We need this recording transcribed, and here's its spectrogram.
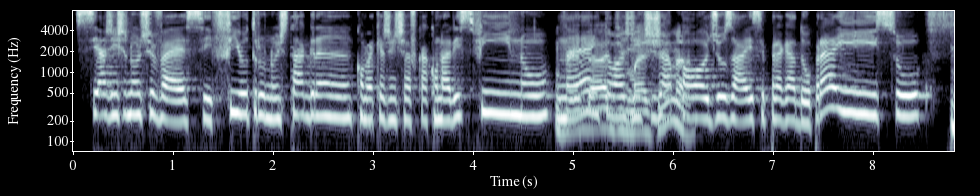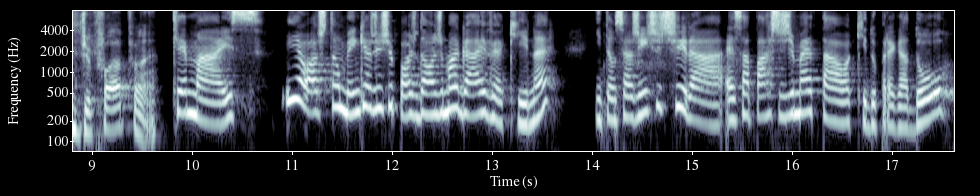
se a gente não tivesse filtro no Instagram, como é que a gente vai ficar com o nariz fino, né? Verdade, Então a gente já imagina. pode usar esse pregador para isso. de fato, né? que mais? E eu acho também que a gente pode dar uma de MacGyver aqui, né? Então, se a gente tirar essa parte de metal aqui do pregador,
